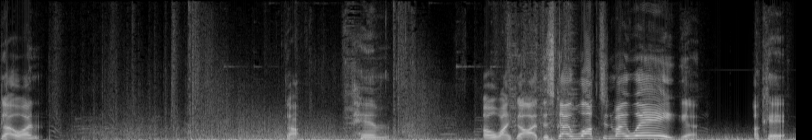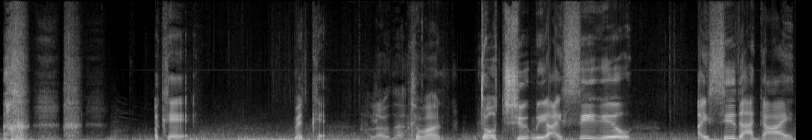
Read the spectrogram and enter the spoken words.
Got one. Got him. Oh my god, this guy walked in my way! Okay. okay. Medkit. Hello there. Come on. Don't shoot me. I see you. I see that guy.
